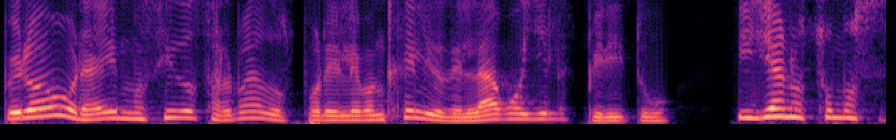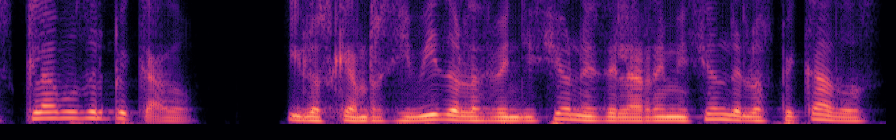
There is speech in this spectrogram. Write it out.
pero ahora hemos sido salvados por el Evangelio del agua y el Espíritu, y ya no somos esclavos del pecado. Y los que han recibido las bendiciones de la remisión de los pecados,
